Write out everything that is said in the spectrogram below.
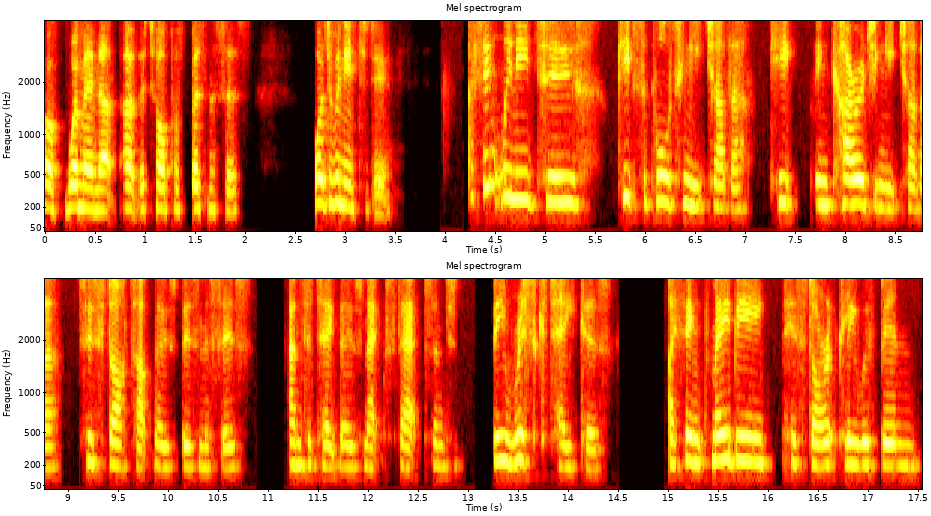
of women at, at the top of businesses? What do we need to do? I think we need to keep supporting each other, keep encouraging each other to start up those businesses and to take those next steps and to be risk takers. I think maybe historically we've been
